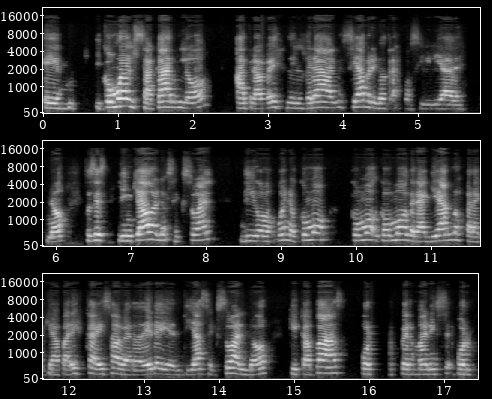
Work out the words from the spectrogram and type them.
y cómo al sacarlo, a través del drag se abren otras posibilidades, ¿no? Entonces, linkeado a lo sexual, digo, bueno, ¿cómo, cómo, cómo draguearnos para que aparezca esa verdadera identidad sexual, ¿no? Que capaz por permanecer, por,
